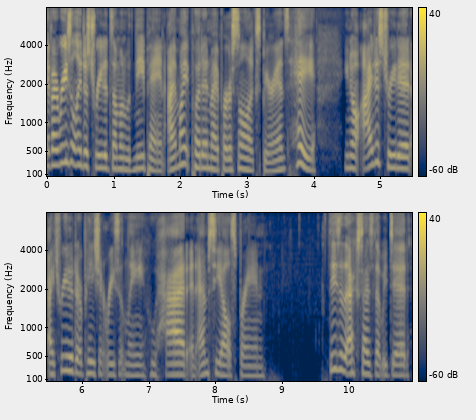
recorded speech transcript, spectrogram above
if I recently just treated someone with knee pain, I might put in my personal experience. Hey, you know, I just treated, I treated a patient recently who had an MCL sprain these are the exercises that we did.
